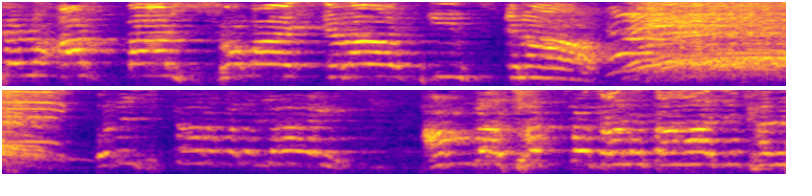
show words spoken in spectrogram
জন্য আট সময় এনাফ ইজ এনাফ পরিষ্কার বলে যাই আমরা ছাত্র জনতা এখানে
